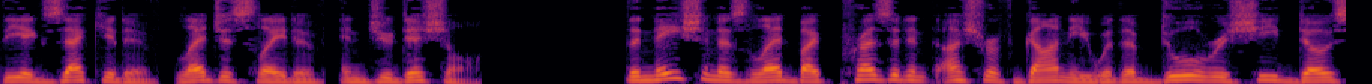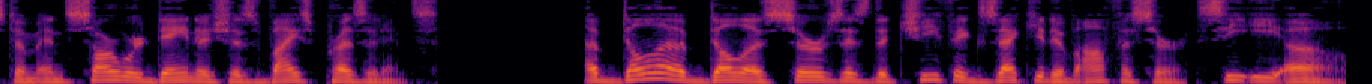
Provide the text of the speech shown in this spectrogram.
the executive, legislative, and judicial. The nation is led by President Ashraf Ghani with Abdul Rashid Dostum and Sarwar Danish as vice presidents. Abdullah Abdullah serves as the chief executive officer CEO.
